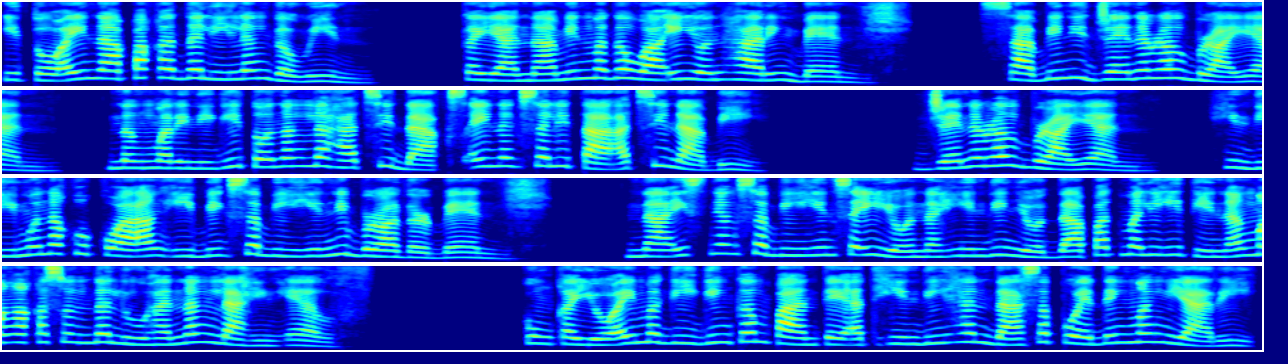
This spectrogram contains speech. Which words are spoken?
Ito ay napakadali lang gawin. Kaya namin magawa iyon Haring Benj. Sabi ni General Brian. Nang marinig ito ng lahat si Dax ay nagsalita at sinabi. General Brian, hindi mo nakukuha ang ibig sabihin ni Brother Benj. Nais niyang sabihin sa iyo na hindi niyo dapat maliitin ang mga kasundaluhan ng lahing elf. Kung kayo ay magiging kampante at hindi handa sa pwedeng mangyari.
